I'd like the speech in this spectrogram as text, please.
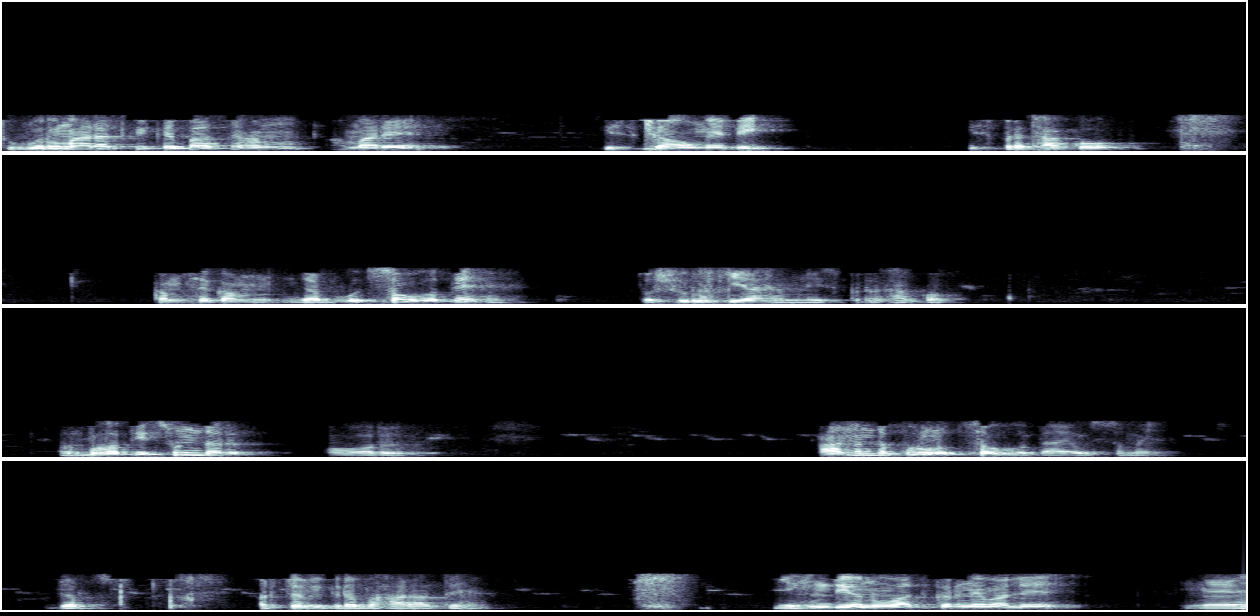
तो गुरु महाराज की कृपा से हम, हमारे इस गाँव में भी इस प्रथा को कम से कम जब उत्सव होते हैं तो शुरू किया है हमने इस प्रथा को। और बहुत ही सुंदर और आनंदपूर्ण उत्सव होता है उस समय, जब अर्च विग्रह बाहर आते हैं। ये हिंदी अनुवाद करने वाले ने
